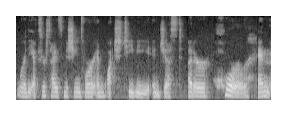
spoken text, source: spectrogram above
where the exercise machines were and watched TV in just utter horror and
